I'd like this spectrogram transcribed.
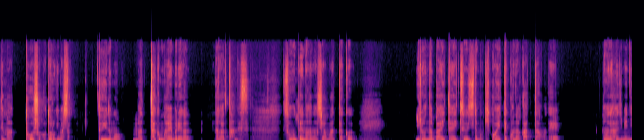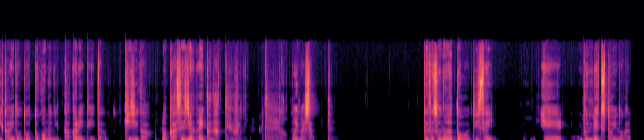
で、まあ、当初は驚きました。というのも、全く前触れがなかったんです。その手の話は全く、いろんな媒体通じても聞こえてこなかったので、なので、はじめ二階堂 .com に書かれていた記事が、まあ、ガセじゃないかなっていうふうに思いました。ただ、その後、実際、えー分裂というのが、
